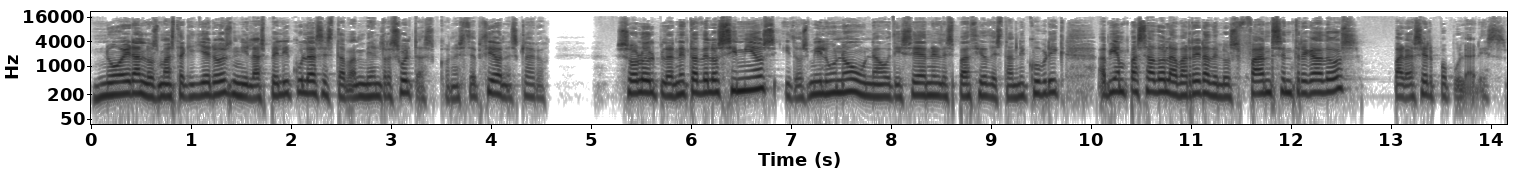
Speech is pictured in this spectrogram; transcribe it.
no eran los más taquilleros ni las películas estaban bien resueltas, con excepciones, claro. Solo El planeta de los simios y 2001, Una odisea en el espacio de Stanley Kubrick, habían pasado la barrera de los fans entregados para ser populares.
